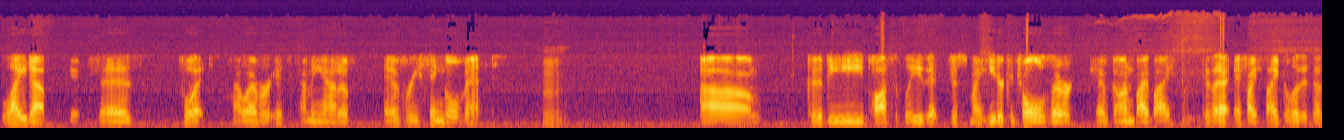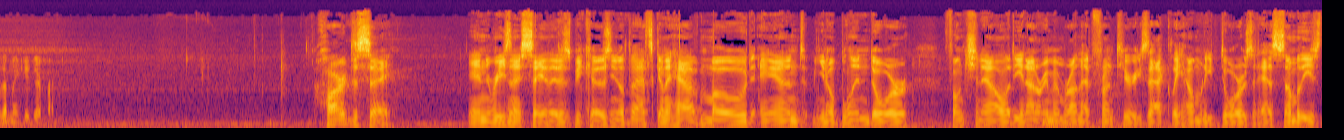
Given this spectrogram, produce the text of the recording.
light up, it says foot. However, it's coming out of every single vent. Hmm. Um, could it be possibly that just my heater controls are have gone bye bye? Because if I cycle it, it doesn't make a difference. Hard to say. And the reason I say that is because, you know, that's going to have mode and, you know, blend door functionality and I don't remember on that Frontier exactly how many doors it has. Some of these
